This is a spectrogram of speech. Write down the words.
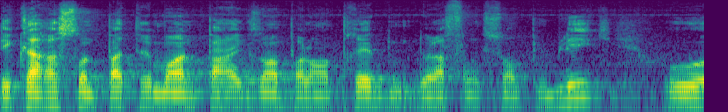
déclaration de patrimoine par exemple à l'entrée de la fonction publique ou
